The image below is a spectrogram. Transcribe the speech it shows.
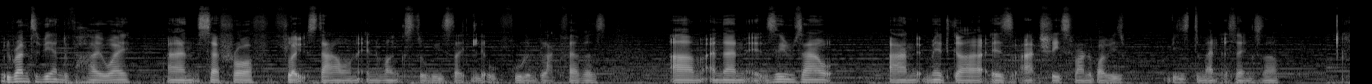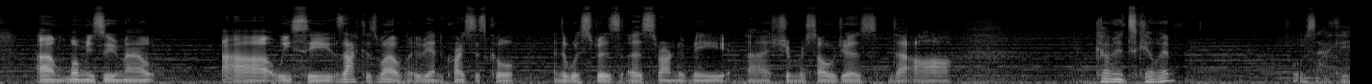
We run to the end of the highway, and Sephiroth floats down in amongst all these like little falling black feathers, um, and then it zooms out, and Midgar is actually surrounded by these these Dementor things now. Um, when we zoom out, uh, we see Zack as well at the end of Crisis Core, and the Whispers are surrounding the uh, Shinra soldiers that are coming to kill him. For Zaki.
